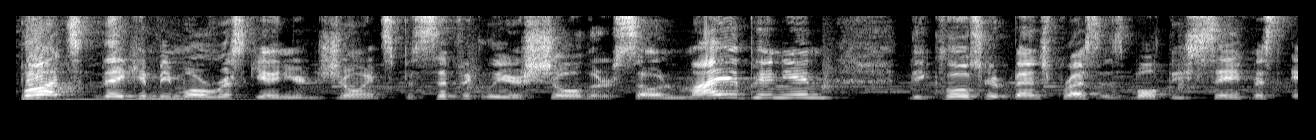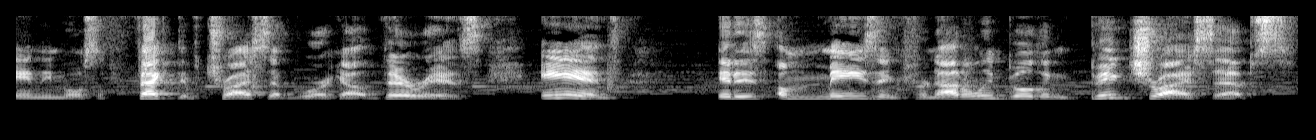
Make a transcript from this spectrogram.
but they can be more risky on your joints, specifically your shoulders. So in my opinion, the close grip bench press is both the safest and the most effective tricep workout there is. And it is amazing for not only building big triceps,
